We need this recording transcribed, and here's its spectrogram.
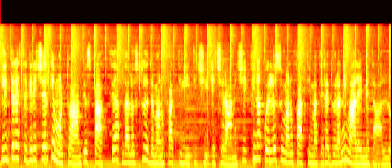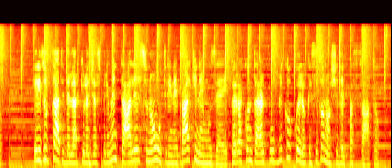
L'interesse di ricerca è molto ampio, spazia dallo studio dei manufatti litici e ceramici fino a quello sui manufatti in materia dura animale e in metallo. I risultati dell'archeologia sperimentale sono utili nei parchi e nei musei per raccontare al pubblico quello che si conosce del passato.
